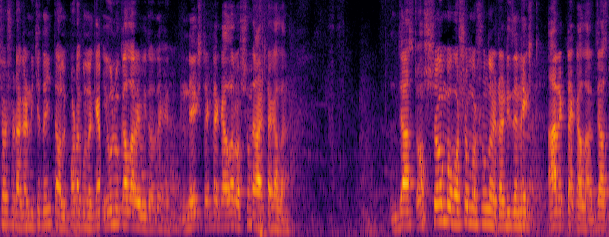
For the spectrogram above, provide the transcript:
ছয়শো টাকার নিচে দেই তাহলে পটাগুলো ইউলো কালারের ভিতর দেখেন। নেক্সট একটা কালার অসম্ভব আরেকটা কালার জাস্ট অসম্ভব অসম্ভব সুন্দর একটা ডিজাইন নেক্সট আরেকটা কালার জাস্ট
